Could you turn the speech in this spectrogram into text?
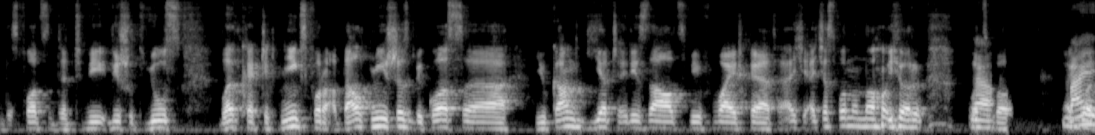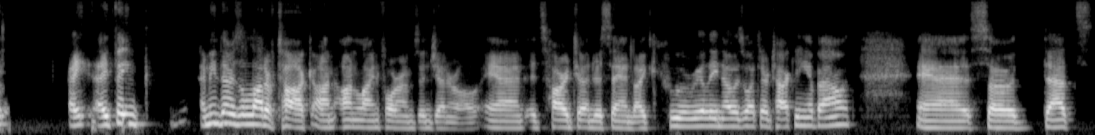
these thoughts that we, we should use black hat techniques for adult niches because uh, you can't get results with white hat. I, I just want to know your thoughts Yeah. My, I, I think, I mean, there's a lot of talk on online forums in general, and it's hard to understand like who really knows what they're talking about. And so that's,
